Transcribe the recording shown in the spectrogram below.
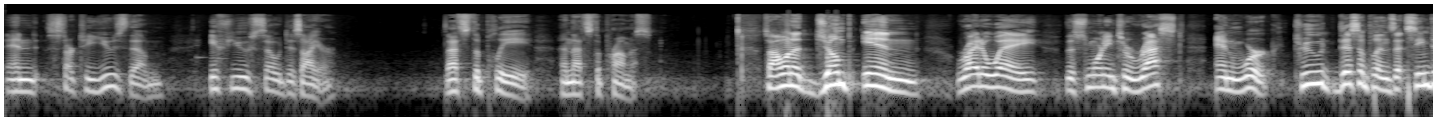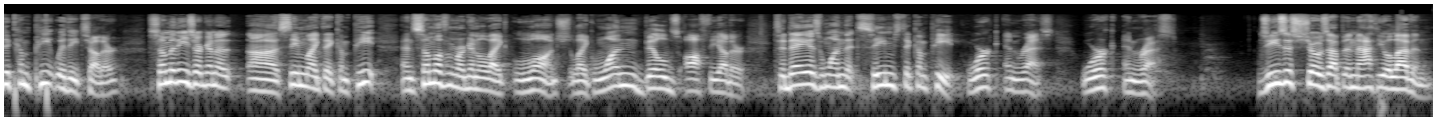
and start to use them if you so desire. That's the plea, and that's the promise. So I want to jump in right away this morning to rest and work, two disciplines that seem to compete with each other. Some of these are going to uh, seem like they compete, and some of them are going to like launch, like one builds off the other. Today is one that seems to compete work and rest, work and rest. Jesus shows up in Matthew 11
